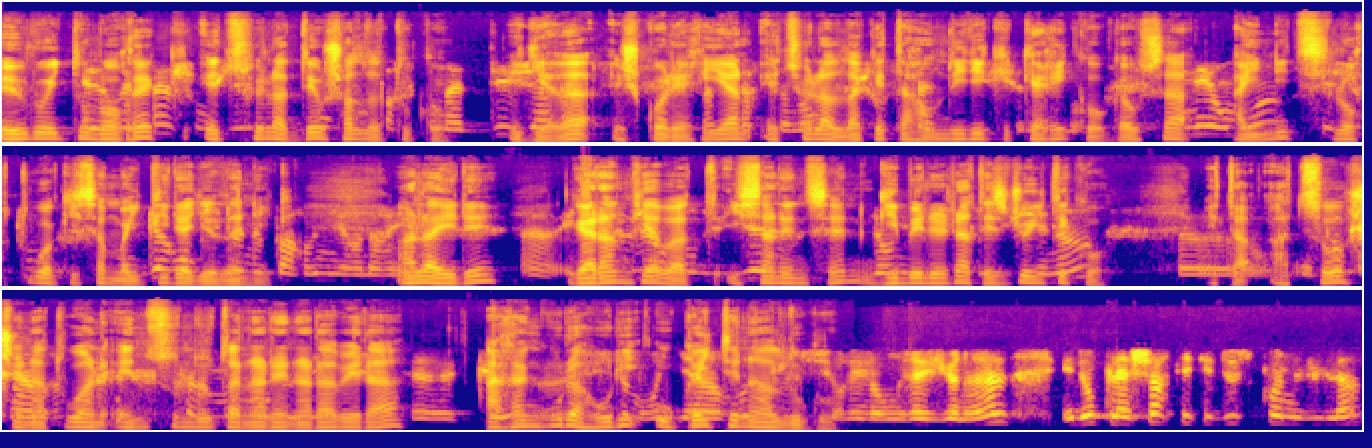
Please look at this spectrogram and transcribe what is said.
euroitun horrek etzuela deus aldatuko. Egia da, eskualerian etzuela aldaketa handirik ekerriko gauza hainitz lortuak izan baitira jodanik. Hala ere, garantia bat izanen zen gibelerat ez joiteko. Eta atzo senatuan entzun dutanaren arabera, arangura hori ukaitena aldugu. Et donc la charte était de ce point de vue-là,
